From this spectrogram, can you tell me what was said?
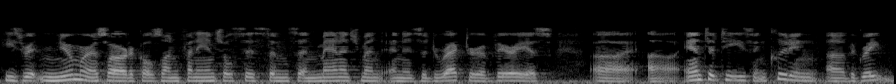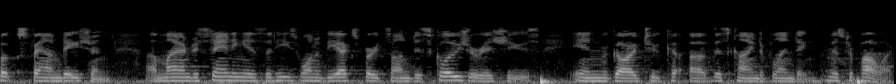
He's written numerous articles on financial systems and management and is a director of various entities, including the Great Books Foundation. My understanding is that he's one of the experts on disclosure issues in regard to this kind of lending. Mr. Pollock.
